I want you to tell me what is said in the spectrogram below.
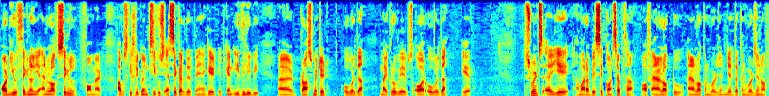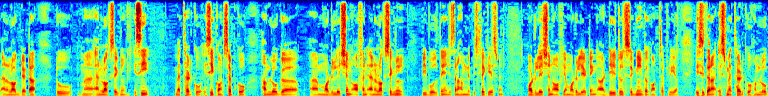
audio signal یا analog signal format آپ اس کی فریکوینسی کچھ ایسے کر دیتے ہیں کہ it can easily be transmitted over the microwaves اور اوور دا ایئر تو اسٹوڈینٹس یہ ہمارا بیسک کانسیپٹ تھا of analog to analog conversion یا the conversion of analog data to analog signal اسی میتھڈ کو، اسی کانسیپٹ کو ہم لوگ modulation of an analog signal بھی بولتے ہیں، جس طرح ہم نے پچھلے کیس میں ماڈولیشن آف یا ماڈولیٹنگ ڈیجیٹل سگنل کا کانسیپٹ لیا۔ اسی طرح اس میتھڈ کو ہم لوگ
